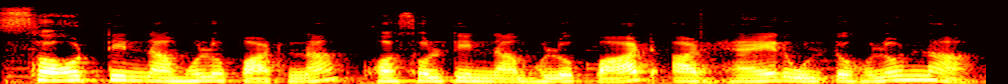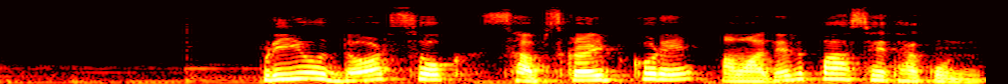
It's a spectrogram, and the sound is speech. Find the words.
শহরটির নাম হলো পাটনা, ফসলটির নাম হলো পাট, আর হ্যাঁয়ের উল্টো হলো না। প্রিয় দর্শক, সাবস্ক্রাইব করে আমাদের পাশে থাকুন।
